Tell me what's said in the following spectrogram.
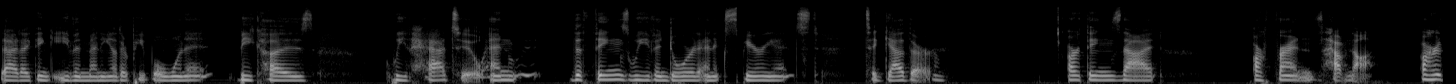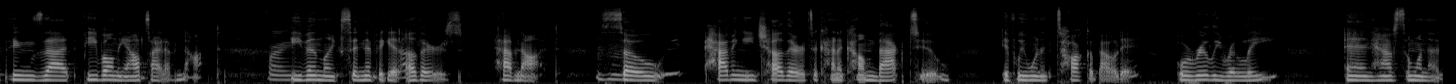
that I think even many other people wouldn't because we've had to. And the things we've endured and experienced together are things that our friends have not, are things that people on the outside have not. Right. Even like significant others have not. Mm-hmm. So having each other to kind of come back to if we want to talk about it or really relate and have someone that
